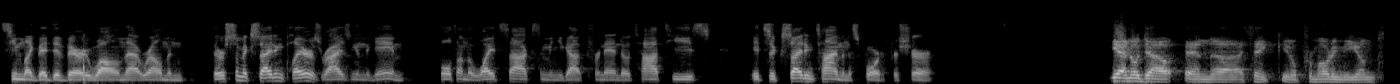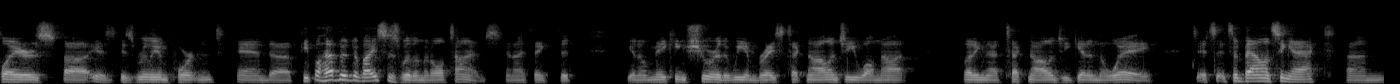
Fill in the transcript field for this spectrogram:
seemed like they did very well in that realm. And there's some exciting players rising in the game both on the White Sox. I mean, you got Fernando Tatis. It's exciting time in the sport for sure. Yeah, no doubt, and uh, I think you know promoting the young players uh, is is really important, and uh, people have their devices with them at all times, and I think that you know making sure that we embrace technology while not letting that technology get in the way. It's it's a balancing act. Um,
